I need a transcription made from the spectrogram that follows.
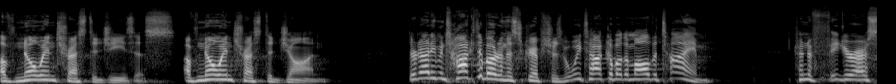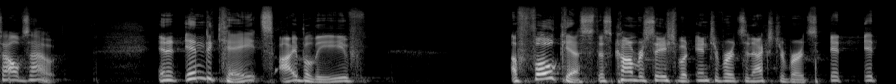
of no interest to Jesus, of no interest to John. They're not even talked about in the scriptures, but we talk about them all the time, trying to figure ourselves out. And it indicates, I believe, a focus, this conversation about introverts and extroverts. It, it,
